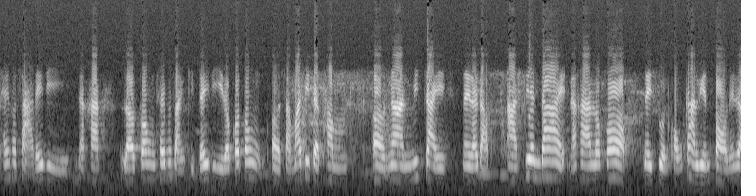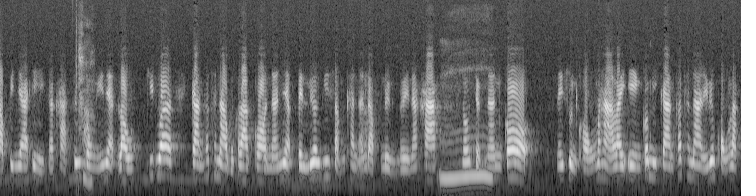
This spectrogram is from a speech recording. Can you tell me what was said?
ใช้ภาษาได้ดีนะคะแล้วต้องใช้ภาษาอังกฤษได้ดี แล้วก็ต้องอสามารถที่จะทำงานวิจัยในระดับอาเซียนได้นะคะ แล้วก็ในส่วนของการเรียนต่อในระดับปริญญาเอกอะค่ะ ซึ่งตรงนี้เนี่ยเราคิดว่าการพัฒนาบุคลากรนั้นเนี่ยเป็นเรื่องที่สำคัญอันดับหนึ่งเลยนะคะ นอกจากนั้นก็ในส่วนของมหาลัยเองก็มีการพัฒนาในเรื่องของหลัก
